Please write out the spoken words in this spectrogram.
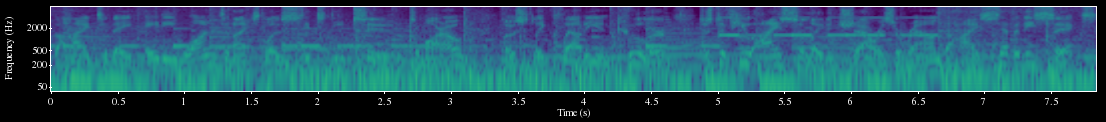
The high today 81, tonight's low 62. Tomorrow, mostly cloudy and cooler. Just a few isolated showers around. The high 76.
